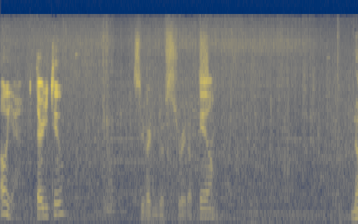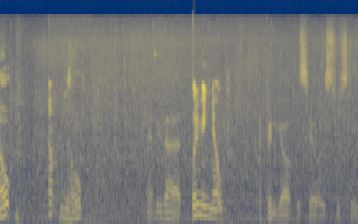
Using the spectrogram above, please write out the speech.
Oh yeah, 32. See if I can go straight up. This Yeah. Nope. Nope. Nope. Can't do that. What do you mean nope? I couldn't go up this hill. It was too steep.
